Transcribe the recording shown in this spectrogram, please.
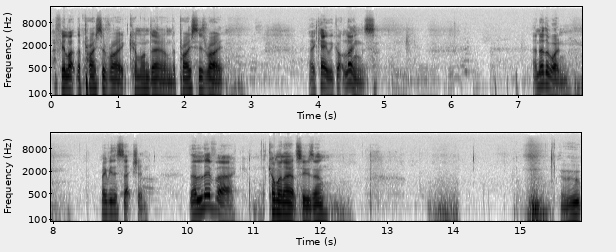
I feel like the price of right. Come on down. The price is right. Okay, we've got lungs. Another one. Maybe this section. The liver. Come on out, Susan. Ooh.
